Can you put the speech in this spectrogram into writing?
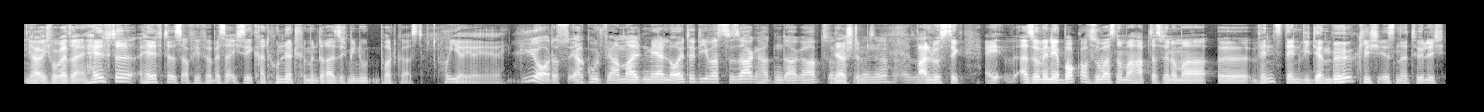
Ja, ich wollte gerade sagen, Hälfte, Hälfte ist auf jeden Fall besser. Ich sehe gerade 135 Minuten Podcast. Huiuiui. Ja, das, ja gut, wir haben halt mehr Leute, die was zu sagen hatten da gehabt. Ja, stimmt. Ne? also, War lustig. Ey, also wenn ihr Bock auf sowas nochmal habt, dass wir nochmal, äh, wenn es denn wieder möglich ist, natürlich,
